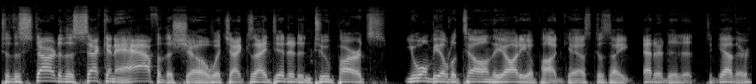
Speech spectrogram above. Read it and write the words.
to the start of the second half of the show, which I, because I did it in two parts, you won't be able to tell on the audio podcast because I edited it together.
